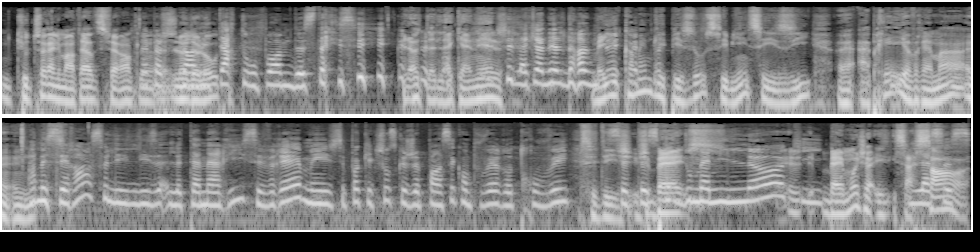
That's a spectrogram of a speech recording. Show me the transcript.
une culture alimentaire différente l'un de l'autre. Tarte aux pommes de Stacy. là, t'as de la cannelle. J'ai de la cannelle dans le Mais il y a quand même de l'épice c'est bien saisi. Euh, après, il y a vraiment. Une... Ah, mais c'est rare ça, les, les, le tamari, c'est vrai, mais c'est pas quelque chose que je pensais qu'on pouvait retrouver. C'est des. Cette ben, là euh, ben moi, ça sort.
